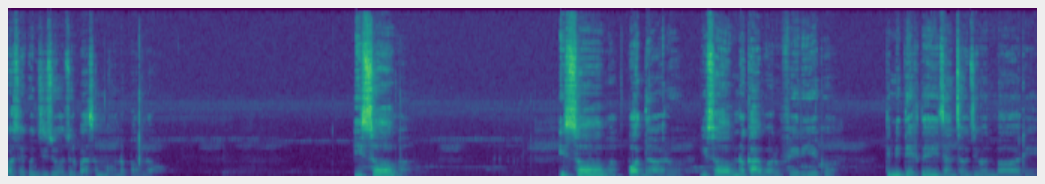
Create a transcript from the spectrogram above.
कसैको जिजु हजुरबासम्म हुन पाउला हो। यी सब यी सब पदहरू यी सब नकाबहरू फेरिएको तिमी देख्दै जान्छौ जीवनभरि।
